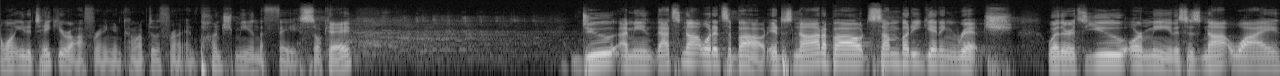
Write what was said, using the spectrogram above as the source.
I want you to take your offering and come up to the front and punch me in the face, okay? Do, I mean, that's not what it's about. It's not about somebody getting rich, whether it's you or me. This is not why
